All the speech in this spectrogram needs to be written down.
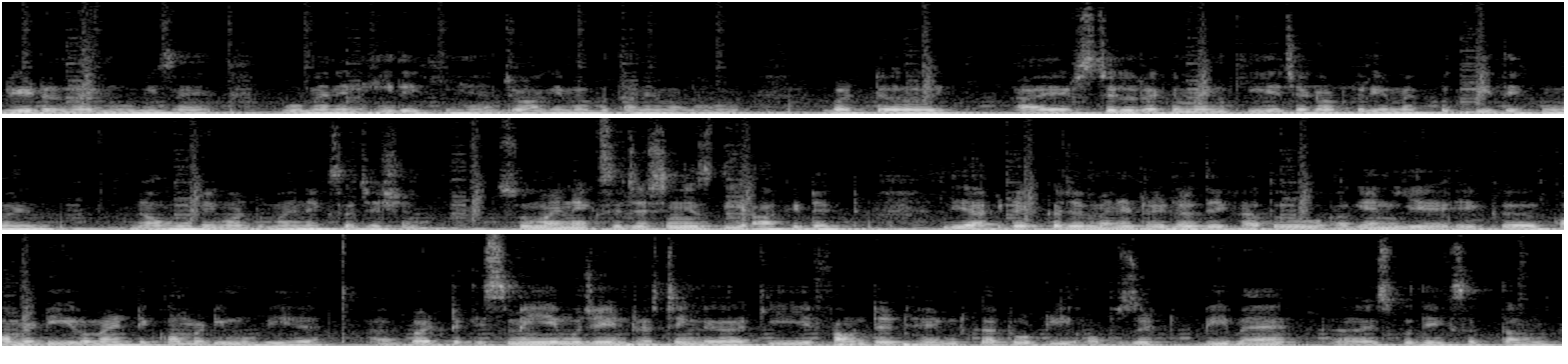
ब्लेड रनर मूवीज़ हैं वो मैंने नहीं देखी हैं जो आगे मैं बताने वाला हूँ। बट आई स्टिल रिकमेंड कि ये चेकआउट करिए। मैं खुद भी देखूँगा इन। Now moving on to my next suggestion so my next suggestion is the architect the architect का जब मैंने ट्रेलर देखा तो अगेन ये एक कॉमेडी रोमांटिक कॉमेडी मूवी है। बट uh, इसमें ये मुझे इंटरेस्टिंग लगा कि ये फाउंटेन हेड का टोटली ऑपोजिट भी मैं uh, इसको देख सकता हूँ।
